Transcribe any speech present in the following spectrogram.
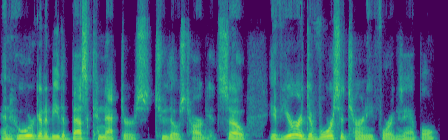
and who are going to be the best connectors to those targets. So if you're a divorce attorney, for example,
